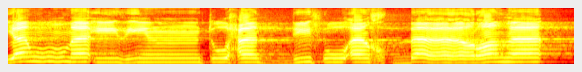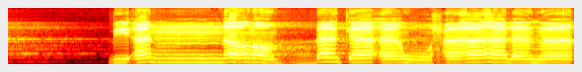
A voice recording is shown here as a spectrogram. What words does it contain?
يومئذ تحدث اخبارها بان ربك اوحى لها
